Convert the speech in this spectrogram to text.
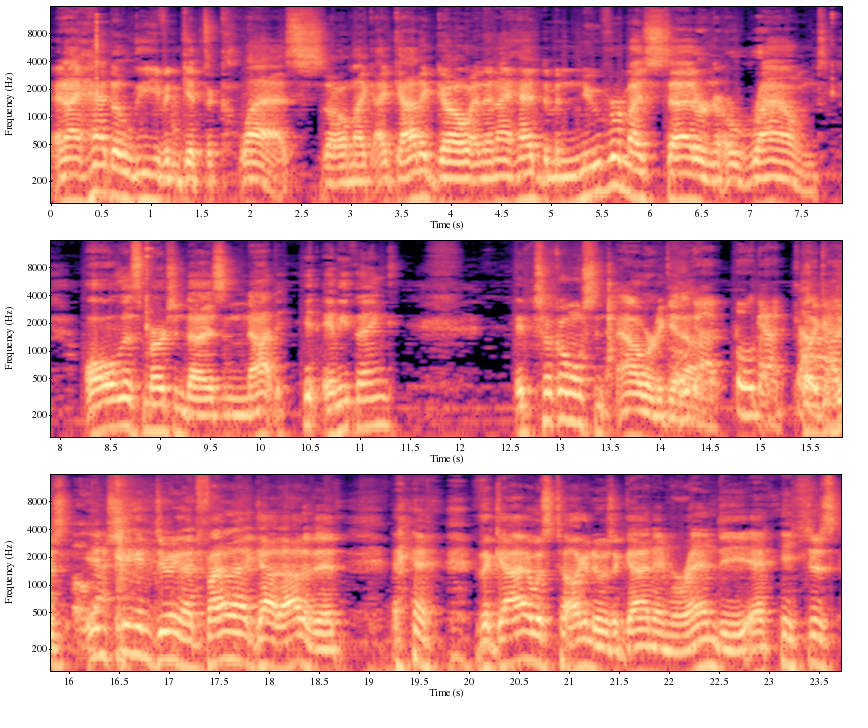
and i had to leave and get to class. So i'm like i gotta go. And then i had to maneuver my saturn around all this merchandise and not hit anything it took almost an hour to get out. Oh out god. Oh god. like God. just Oh, God. inching and doing that. Finally, I got out of it. And the guy I was talking to was a guy named Randy, and he just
